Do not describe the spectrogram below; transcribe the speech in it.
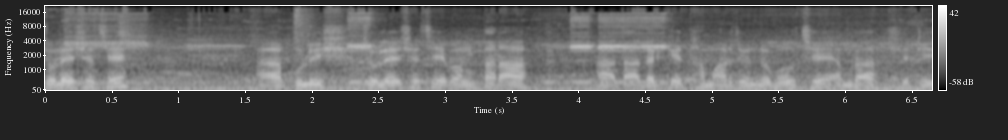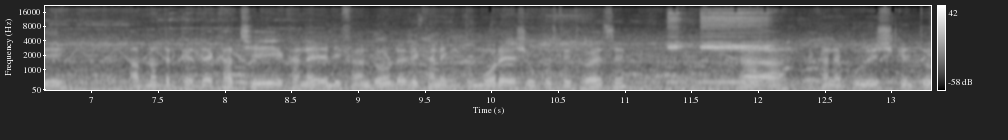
চলে এসেছে। পুলিশ চলে এসেছে এবং তারা তাদেরকে থামার জন্য বলছে। আমরা সেটি আপনাদেরকে দেখাচ্ছি, এখানে এলিফ্যান্ট রোডের এখানে কিন্তু মোড়ে এসে উপস্থিত হয়েছে। এখানে পুলিশ কিন্তু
